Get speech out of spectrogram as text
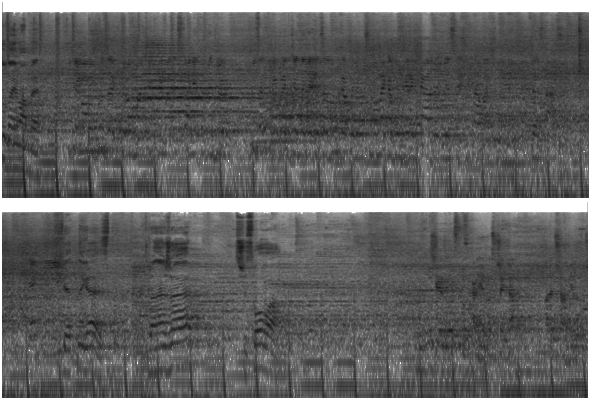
tutaj mamy? Tutaj mamy bluzę, którą macie w stanie, to będzie bluza, która będzie za długa, ponieważ ma mega długie rękawy, więc jesteś na właśnie ten nas. Dzięki. Świetny gest. Trenerze, trzy słowa. Ciężkie spotkanie nas czeka, ale trzeba wierzyć.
